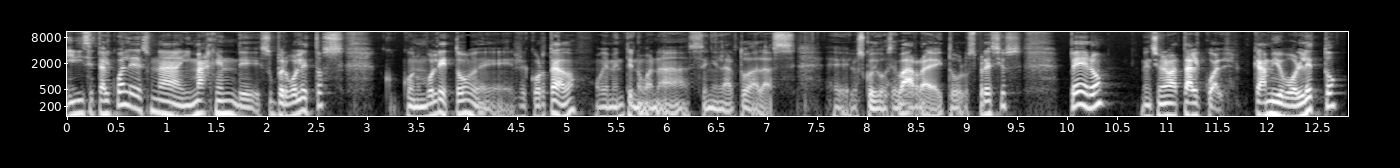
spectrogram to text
y dice tal cual es una imagen de super boletos con un boleto eh, recortado. Obviamente no van a señalar todos eh, los códigos de barra y todos los precios. Pero mencionaba tal cual. Cambio boleto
